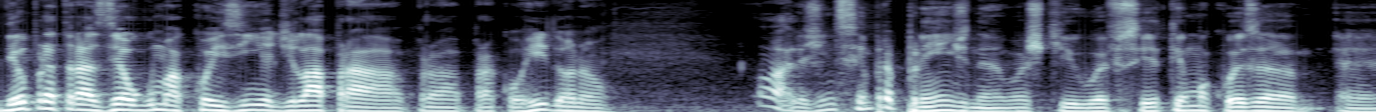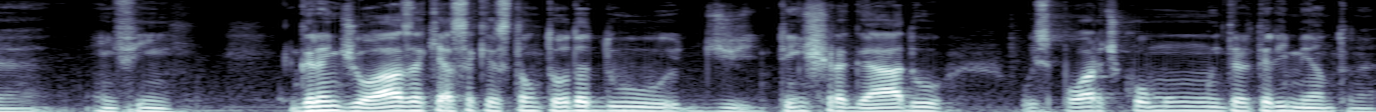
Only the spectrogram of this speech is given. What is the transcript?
Deu para trazer alguma coisinha de lá pra, pra corrida ou não? Olha, a gente sempre aprende, né? Eu acho que o UFC tem uma coisa, é, enfim, grandiosa, que é essa questão toda do, de ter enxergado o esporte como um entretenimento, né?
